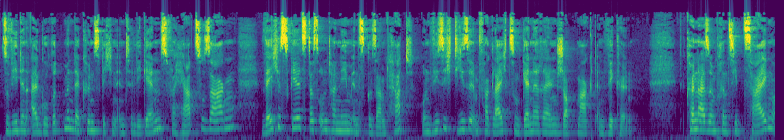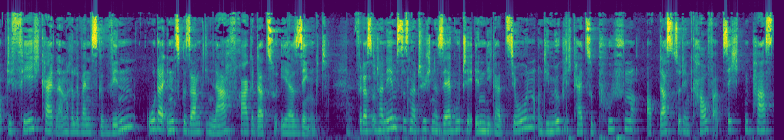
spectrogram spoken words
sowie den Algorithmen der künstlichen Intelligenz vorherzusagen, welche Skills das Unternehmen insgesamt hat und wie sich diese im Vergleich zum generellen Jobmarkt entwickeln. Wir können also im Prinzip zeigen, ob die Fähigkeiten an Relevanz gewinnen oder insgesamt die Nachfrage dazu eher sinkt. Für das Unternehmen ist es natürlich eine sehr gute Indikation und die Möglichkeit zu prüfen, ob das zu den Kaufabsichten passt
